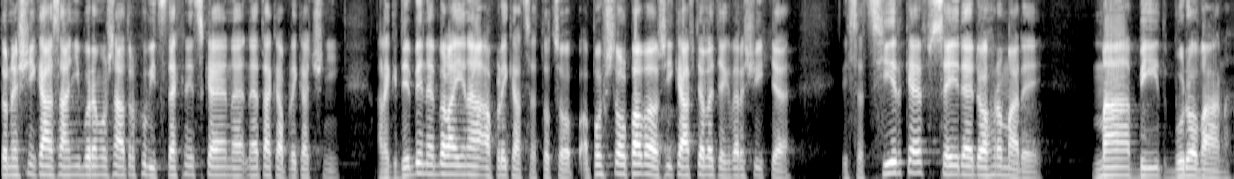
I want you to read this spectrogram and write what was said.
to dnešní kázání bude možná trochu víc technické, ne, ne tak aplikační, ale kdyby nebyla jiná aplikace, to, co apoštol Pavel říká v těle těch verších je, když se církev sejde dohromady, má být budován.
